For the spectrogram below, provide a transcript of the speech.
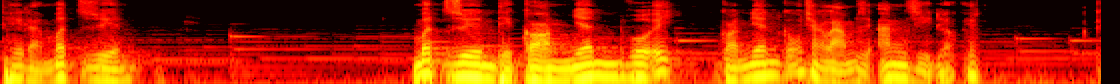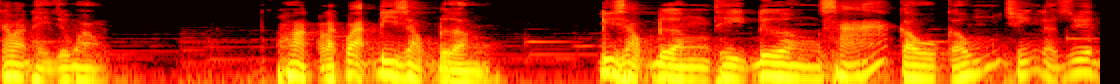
thế là mất duyên. Mất duyên thì còn nhân, vô ích. Còn nhân cũng chẳng làm gì, ăn gì được hết. Các bạn hình dung không? Hoặc là các bạn đi dọc đường. Đi dọc đường thì đường xá cầu cống chính là duyên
